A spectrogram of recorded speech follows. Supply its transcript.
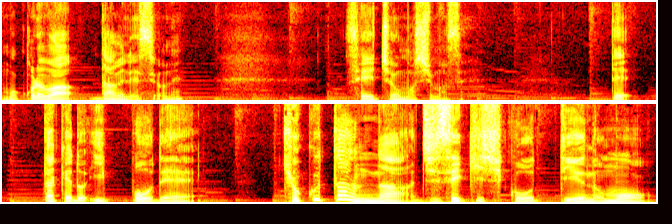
もうこれはダメですよね。成長もしません。でだけど一方で極端な自責思考っていうのも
